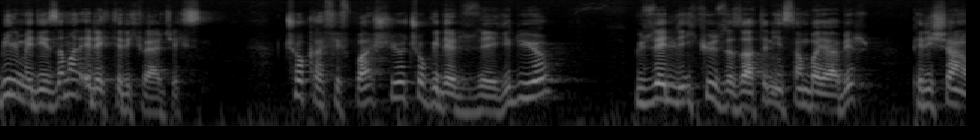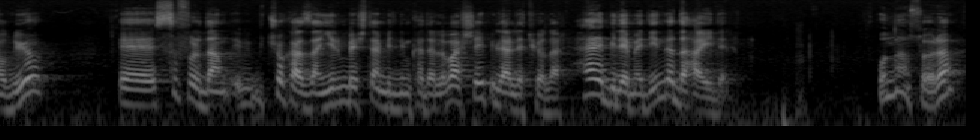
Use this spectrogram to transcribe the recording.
bilmediği zaman elektrik vereceksin. Çok hafif başlıyor, çok ileri düzeye gidiyor. 150-200'de zaten insan bayağı bir perişan oluyor. E, sıfırdan, çok azdan 25'ten bildiğim kadarıyla başlayıp ilerletiyorlar. Her bilemediğinde daha ileri. Ondan sonra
